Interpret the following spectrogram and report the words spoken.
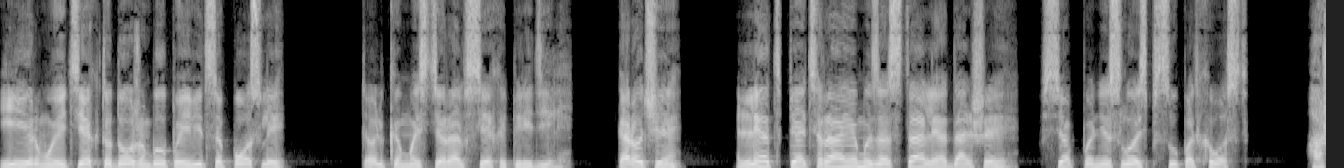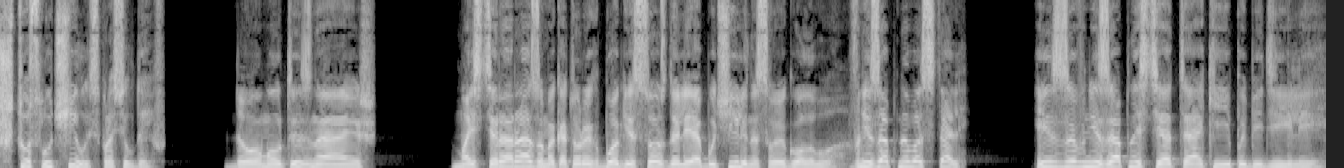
Ирму и тех, кто должен был появиться после. Только мастера всех опередили. Короче, лет пять рая мы застали, а дальше все понеслось псу под хвост. «А что случилось?» — спросил Дэйв. «Думал, ты знаешь. Мастера разума, которых боги создали и обучили на свою голову, внезапно восстали. Из-за внезапности атаки и победили.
